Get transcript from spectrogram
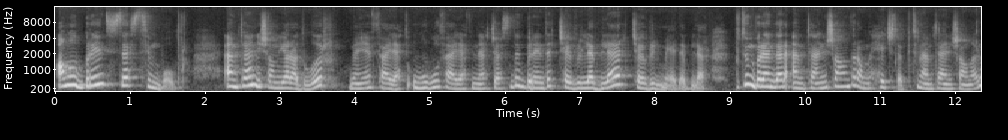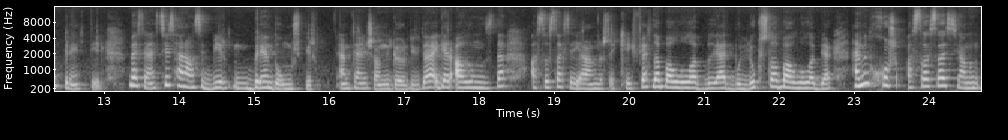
Amma brend isə simvoldur. Əmtəə nişanı yaradılır müəyyən fəaliyyəti, uğurlu fəaliyyətin nəticəsində brendə çevrilə bilər, çevrilməyə də bilər. Bütün brendlər əmtəə nişanıdır, amma heç də bütün əmtəə nişanları brend deyil. Məsələn, siz hər hansı bir brend olmuş bir əmtəə nişanını gördükdə, əgər ağlınızda assosiasiya yaranırsa, keyfiyyətlə bağlı ola bilər, bu lükslə bağlı ola bilər. Həmin xoş assosiasiyanın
